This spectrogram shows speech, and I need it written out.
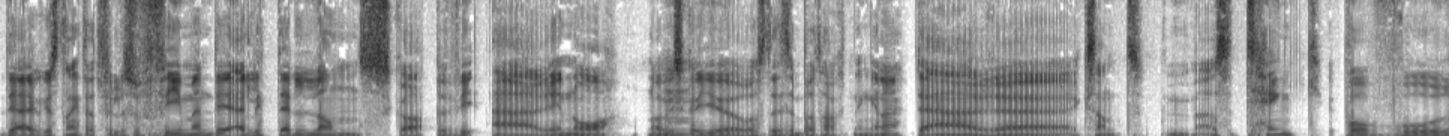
det er jo ikke strengt tatt filosofi, men det er litt det landskapet vi er i nå, når vi skal gjøre oss disse betraktningene. Det er, eh, ikke sant, altså tenk på hvor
